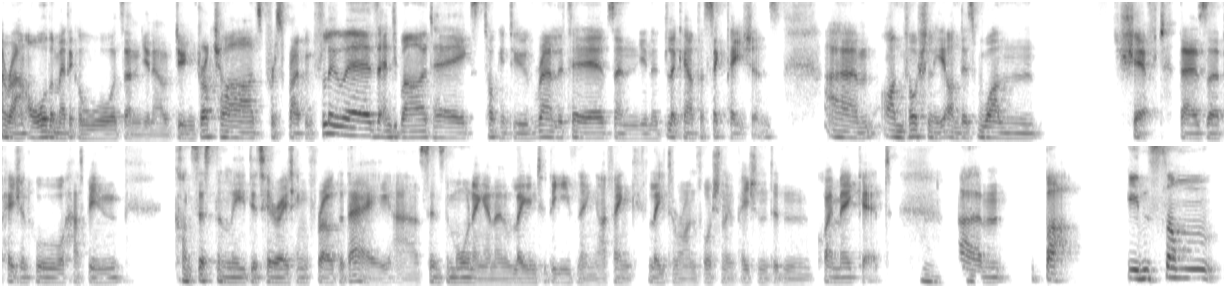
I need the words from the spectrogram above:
around all the medical wards and you know doing drug charts prescribing fluids antibiotics talking to relatives and you know looking after sick patients. Um, unfortunately on this one shift there's a patient who has been consistently deteriorating throughout the day uh, since the morning and then late into the evening. I think later on unfortunately the patient didn't quite make it. Mm. um, but in some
